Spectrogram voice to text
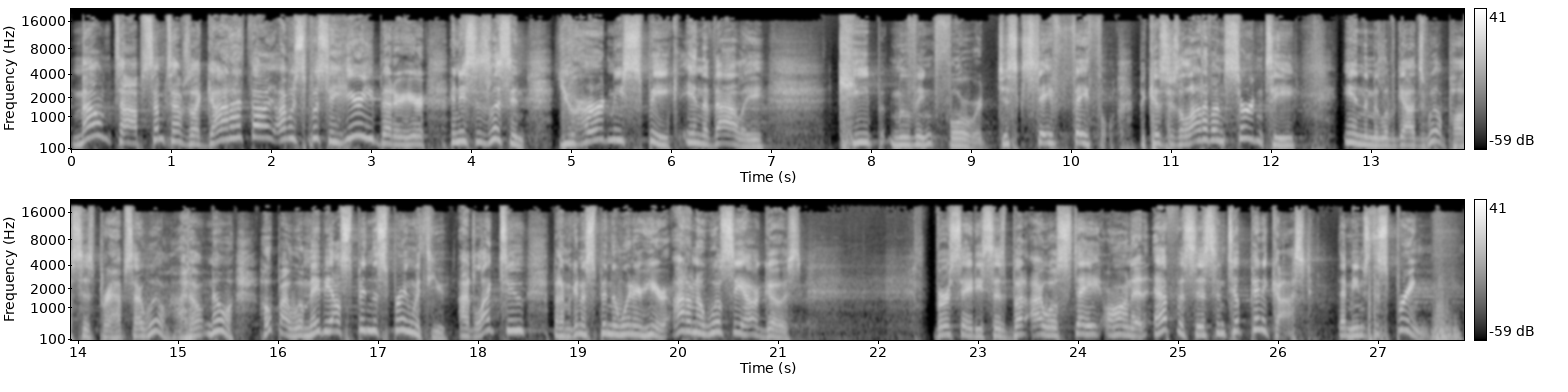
mountaintops, sometimes we're like, God, I thought I was supposed to hear you better here. And He says, Listen, you heard me speak in the valley keep moving forward. Just stay faithful because there's a lot of uncertainty in the middle of God's will. Paul says, Perhaps I will. I don't know. Hope I will. Maybe I'll spend the spring with you. I'd like to, but I'm going to spend the winter here. I don't know. We'll see how it goes. Verse 8, he says, But I will stay on at Ephesus until Pentecost. That means the spring.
